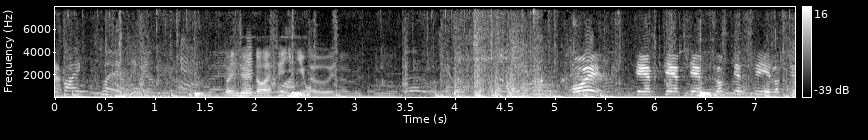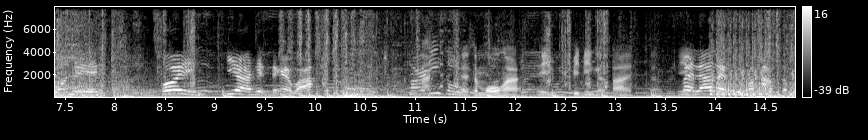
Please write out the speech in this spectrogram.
น่ะ Spike planted. เฮ้ยช่วยหน่อยให้ยิวเลยโอ้ย เจ็บเจ็บเจ็บลบเจ็ดสี่ลบเจ็ดสี่เฮ้ยเฮียเห็นได้ไงวะ Party's ใน over. สโมกอะไอ้ปีนิงอะตายเนี่ไม่ยแล้วอะไรคือมะขามสโม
